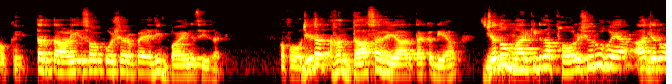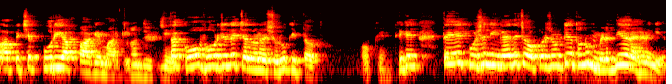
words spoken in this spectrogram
ਓਕੇ 4300 ਕੁਛ ਰੁਪਏ ਦੀ ਬਾਇੰਗ ਸੀ ਸਾਡੀ। ਕਫੋਰ ਜਿਹੜਾ ਹਾਂ 10000 ਤੱਕ ਗਿਆ। ਜਦੋਂ ਮਾਰਕੀਟ ਦਾ ਫਾਲ ਸ਼ੁਰੂ ਹੋਇਆ ਆ ਜਦੋਂ ਆ ਪਿੱਛੇ ਪੂਰੀ ਅਪ ਆ ਕੇ ਮਾਰਕੀਟ ਤਾਂ ਕੋਫੋਰਜ ਨੇ ਚੱਲਣਾ ਸ਼ੁਰੂ ਕੀਤਾ ਉੱਥੇ। ਓਕੇ ਠੀਕ ਹੈ? ਜੀ? ਤੇ ਇਹ ਕੁਝ ਨਹੀਂ ਗਾ ਇਹਦੇ ਚ ਓਪਰਚੁਨਿਟੀਆਂ ਤੁਹਾਨੂੰ ਮਿਲਦੀਆਂ ਰਹਿਣਗੀਆਂ।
